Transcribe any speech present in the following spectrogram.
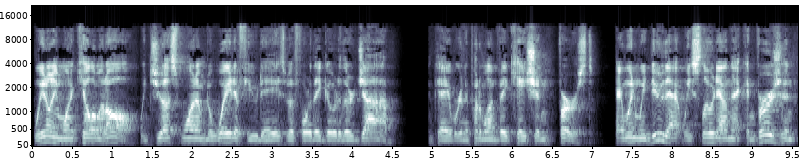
We don't even want to kill them at all. We just want them to wait a few days before they go to their job. Okay, we're going to put them on vacation first. And when we do that, we slow down that conversion,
